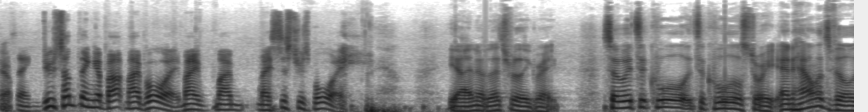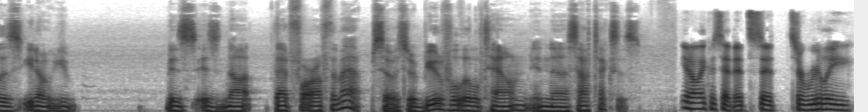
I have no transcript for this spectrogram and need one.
yep. saying, "Do something about my boy, my my my sister's boy." yeah, I know that's really great. So it's a cool it's a cool little story. And Hallettsville is you know you is is not that far off the map. So it's a beautiful little town in uh, South Texas. You know, like I said, it's it's a really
